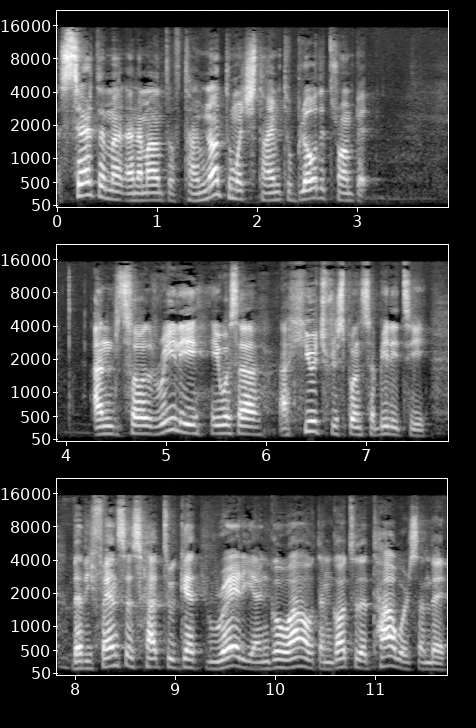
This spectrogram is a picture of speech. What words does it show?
a certain an amount of time, not too much time, to blow the trumpet and so, really, it was a, a huge responsibility. The defenses had to get ready and go out and go to the towers and the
